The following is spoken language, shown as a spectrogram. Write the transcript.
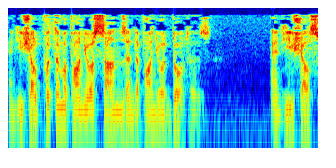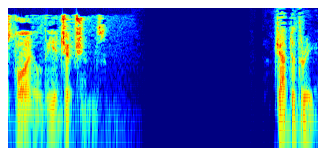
And ye shall put them upon your sons and upon your daughters, and ye shall spoil the Egyptians. Chapter 3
